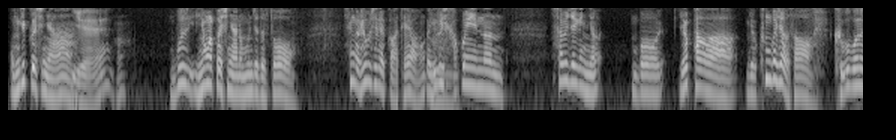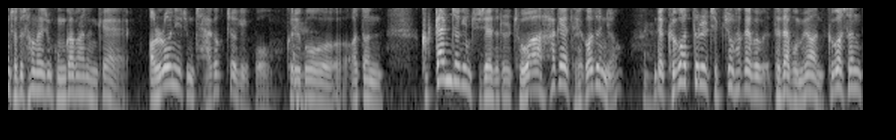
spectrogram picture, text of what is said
옮길 것이냐, 예. 무엇을 인용할 것이냐는 문제들도 생각을 해보셔야 될 것 같아요. 그러니까 이것이 음. 갖고 있는 사회적인 여, 뭐 여파가 매우 큰 것이어서 그 부분은 저도 상당히 좀 공감하는 게 언론이 좀 자극적이고 그리고 네. 어떤 극단적인 주제들을 좋아하게 되거든요. 네. 근데 그것들을 집중하게 되다 보면 그것은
